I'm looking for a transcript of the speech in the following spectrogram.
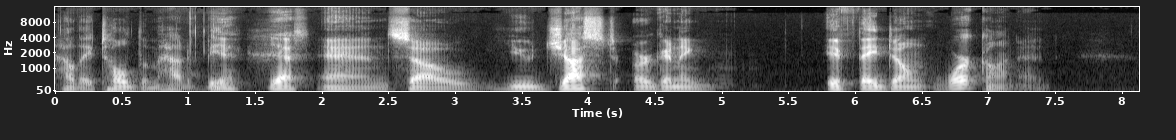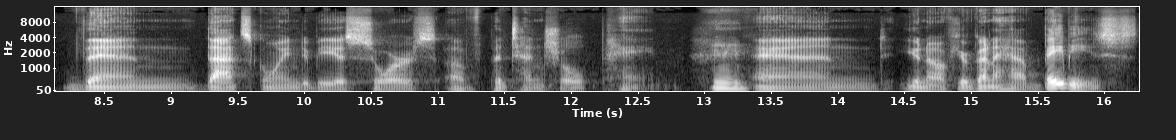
how they told them how to be. Yes. And so you just are going to, if they don't work on it, then that's going to be a source of potential pain. Hmm. And, you know, if you're going to have babies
